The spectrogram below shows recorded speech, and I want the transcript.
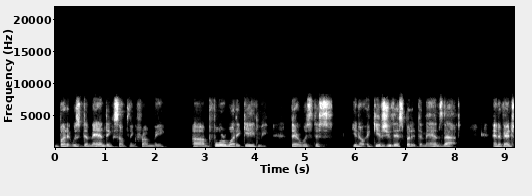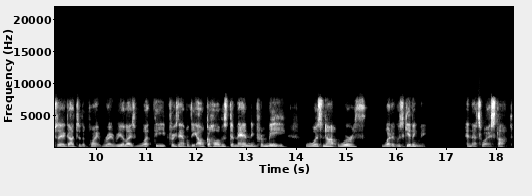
but it was demanding something from me um, for what it gave me. There was this, you know, it gives you this, but it demands that. And eventually, I got to the point where I realized what the, for example, the alcohol was demanding from me was not worth what it was giving me, and that's why I stopped.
